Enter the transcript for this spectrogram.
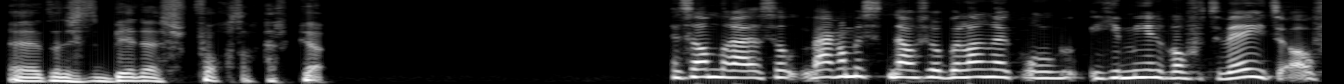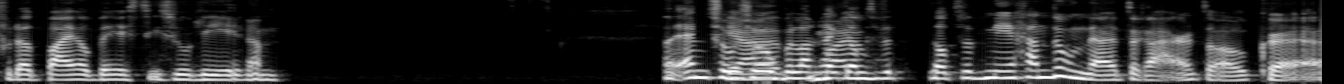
dan is het binnen vochtiger, ja. En Sandra, waarom is het nou zo belangrijk om hier meer over te weten, over dat biobased isoleren? En sowieso belangrijk dat, we, dat we het meer gaan doen, uiteraard ook. Eh.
